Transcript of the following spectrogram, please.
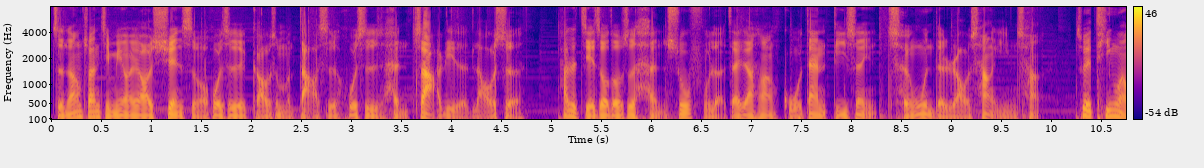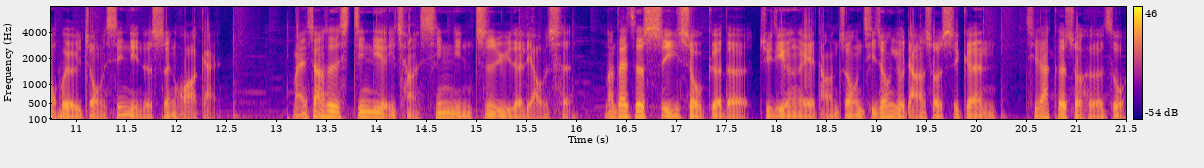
整张专辑没有要炫什么，或是搞什么大事，或是很炸裂的饶舌，它的节奏都是很舒服的，再加上国蛋低声沉稳的饶唱吟唱，所以听完会有一种心灵的升华感。蛮像是经历了一场心灵治愈的疗程。那在这十一首歌的 GDNA 当中，其中有两首是跟其他歌手合作，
